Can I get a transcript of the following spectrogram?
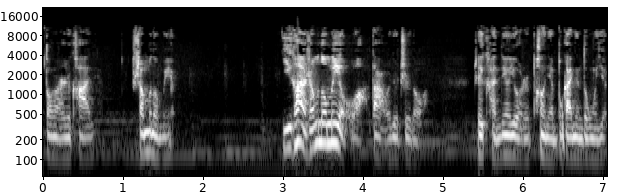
到那儿去看去，什么都没有。一看什么都没有啊，大伙就知道啊，这肯定又是碰见不干净东西了，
